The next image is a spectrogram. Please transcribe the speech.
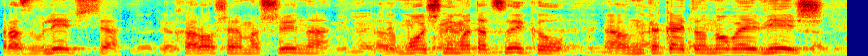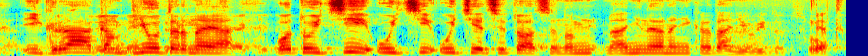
развлечься, э, хорошая машина, э, мощный мотоцикл, э, какая-то новая вещь, игра компьютерная. Вот уйти, уйти, уйти от ситуации, но они, наверное, никогда не уйдут. Нет.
